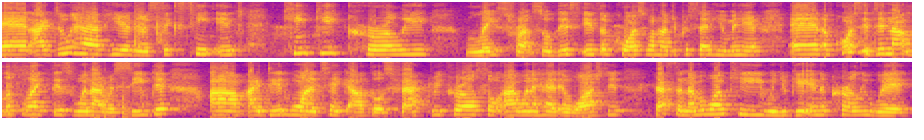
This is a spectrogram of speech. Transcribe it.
And I do have here their 16 inch kinky curly lace front so this is of course 100% human hair and of course it did not look like this when I received it um, I did want to take out those factory curls so I went ahead and washed it that's the number one key when you get in a curly wig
